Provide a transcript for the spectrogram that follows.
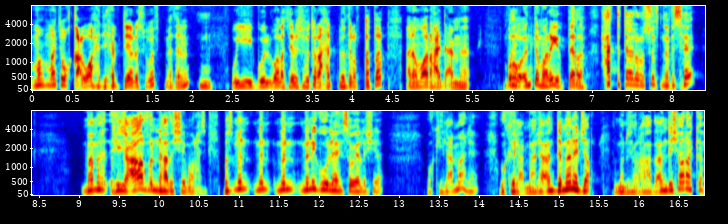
ما, ما توقع واحد يحب تايلور سويفت مثلا. ويجي يقول والله تايلور سويفت راحت تمثل في قطر أنا ما راح أدعمها. bro أنت مريض ترى. حتى تايلور سويفت نفسها ما مه... هي عارفه إن هذا الشيء ما راح يصير. بس من من من من يقولها يسوي هالأشياء؟ وكيل أعمالها، وكيل أعمالها عنده manager، ال manager هذا عنده شركه،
